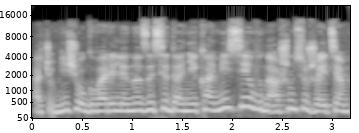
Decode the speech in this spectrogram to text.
о чем еще говорили на заседании комиссии в нашем сюжете.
